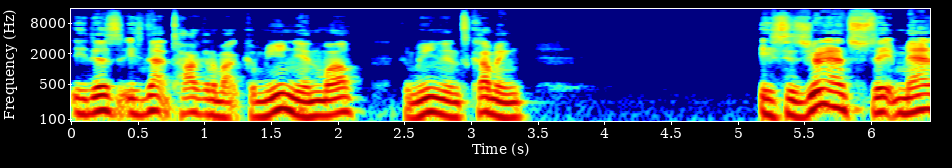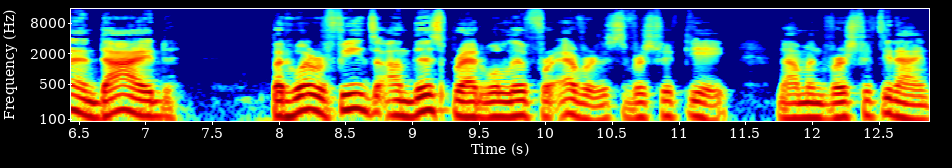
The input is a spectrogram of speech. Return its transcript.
he does he's not talking about communion. Well, communion's coming. He says, Your ancestors ate manna and died, but whoever feeds on this bread will live forever. This is verse 58. Now I'm in verse 59.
